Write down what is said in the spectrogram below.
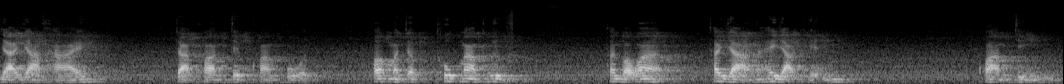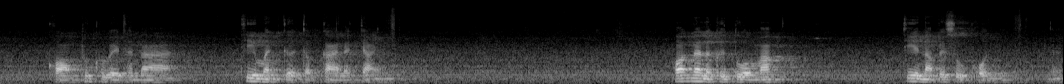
อย่าอยากหายจากความเจ็บความปวด เพราะมันจะทุกข์มากขึ้น ท่านบอกว่าถ้าอยากนะให้อยากเห็น ความจริงของทุกขเวทนาที่มันเกิดกับกายและใจ เพราะนั่นแหละคือตัวมรรค ที่จะนำไปสู่ผลนะ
